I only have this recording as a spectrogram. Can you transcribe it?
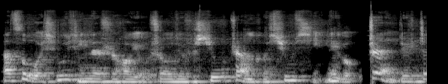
那自我修行的时候，有时候就是修正和修行。那个正就是正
